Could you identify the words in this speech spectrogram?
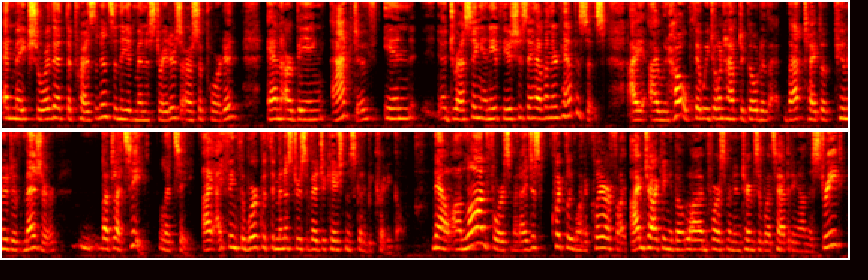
and make sure that the presidents and the administrators are supported and are being active in addressing any of the issues they have on their campuses. I, I would hope that we don't have to go to that, that type of punitive measure, but let's see. Let's see. I, I think the work with the ministers of education is going to be critical. Now, on law enforcement, I just quickly want to clarify. I'm talking about law enforcement in terms of what's happening on the street.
